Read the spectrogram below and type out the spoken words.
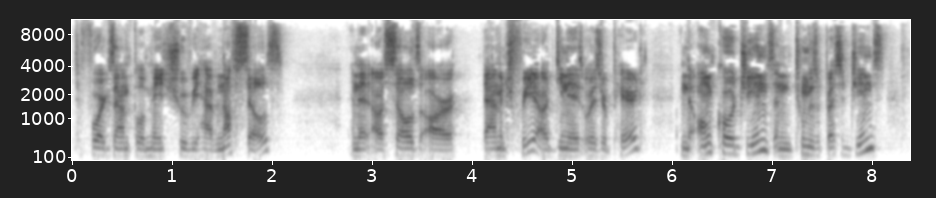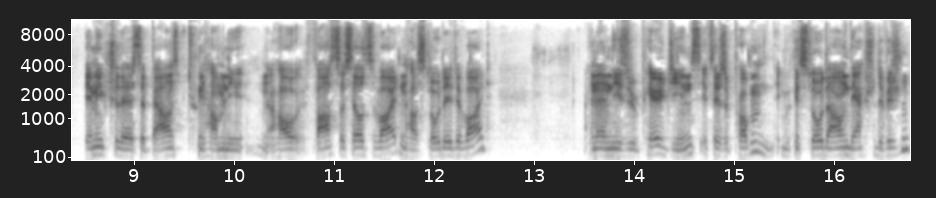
to, for example, make sure we have enough cells and that our cells are damage free, our DNA is always repaired, and the oncogenes and tumor suppressor genes they make sure there's a balance between how many, how fast the cells divide and how slow they divide. And then these repair genes, if there's a problem, we can slow down the actual division,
